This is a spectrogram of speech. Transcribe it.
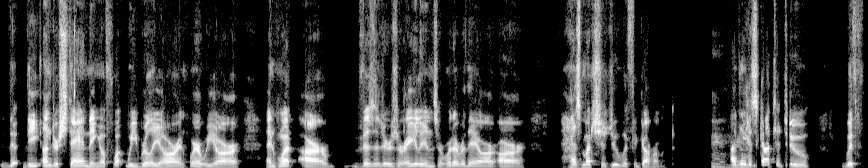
the the understanding of what we really are and where we are and what our visitors or aliens or whatever they are are has much to do with the government. Mm-hmm. I think mm-hmm. it's got to do with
